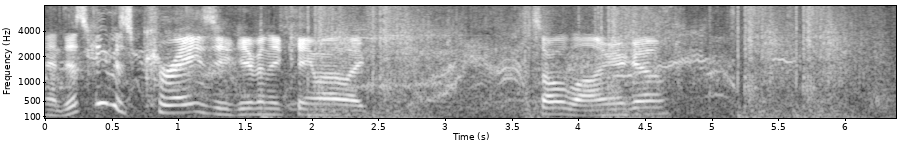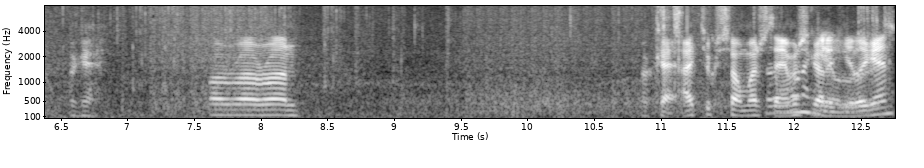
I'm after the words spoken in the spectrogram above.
And this game is crazy given it came out like so long ago. Okay. Run, run, run. Okay, I took so much damage. Gotta heal heal again.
